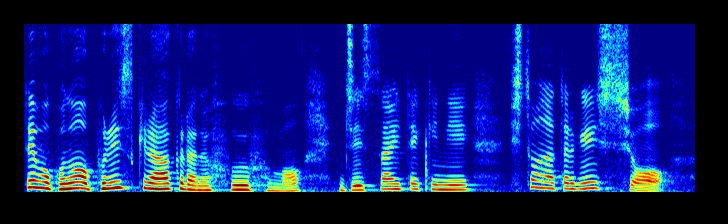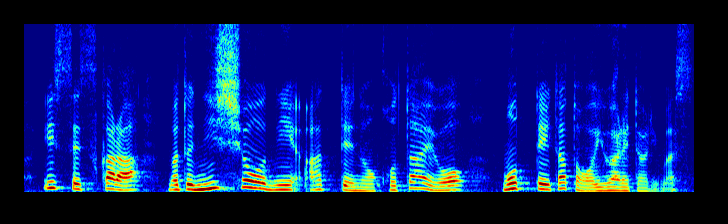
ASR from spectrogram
でもこのプリスキラ・アクラの夫婦も実際的に使徒の働き一章一節からまた二章にあっての答えを持っていたと言われております。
